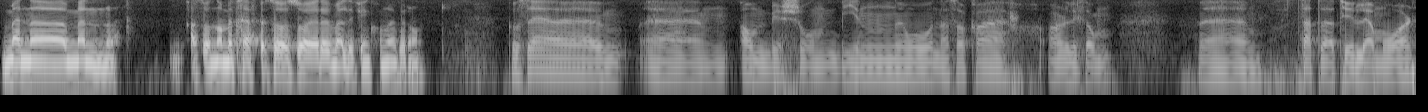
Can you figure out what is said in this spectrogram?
men, men altså, når vi treffes, så, så er det en veldig fin kommunikasjon. Hvordan er eh, ambisjonen din nå? Altså, hva er, har du liksom eh, Setter du deg tydelige mål?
